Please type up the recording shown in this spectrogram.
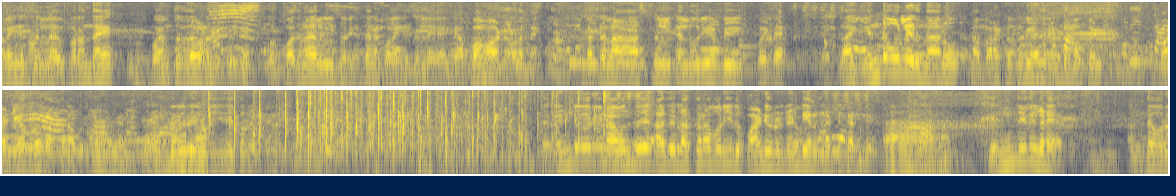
கொலைங்கசல்ல பிறந்தேன். கோயம்புத்தூர் தான் வளர்ந்துட்டு இருக்கேன். ஒரு பதினாலு வயசு வரைக்கும் தான் நான் கொலைங்கசல்ல எங்கள் அப்பா மாவட்டம் வளர்ந்தேன். மற்றெல்லாம் ஹாஸ்டல் கல்லூரி அப்படி போயிட்டேன். நான் எந்த ஊரில் இருந்தாலும் நான் மறக்க ரெண்டு மக்கள் பாண்டியாபுரம் ரத்னாபுரம் ரெண்டு பேரும் என்னுடைய இதயத்தில் இருக்காங்க. இந்த ரெண்டு பேரும் நான் வந்து அது ரத்தனபுரி இது பாண்டியன் ரெண்டு எனக்கு ரெண்டு கண்கள். எந்த இதுவும் கிடையாது. அந்த ஒரு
